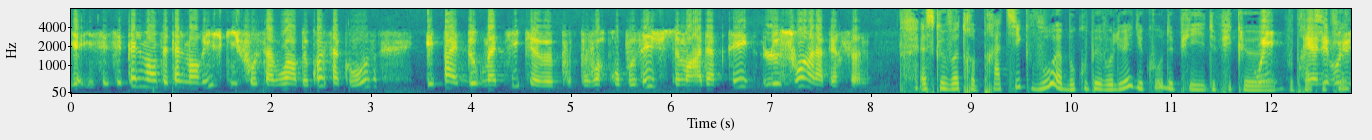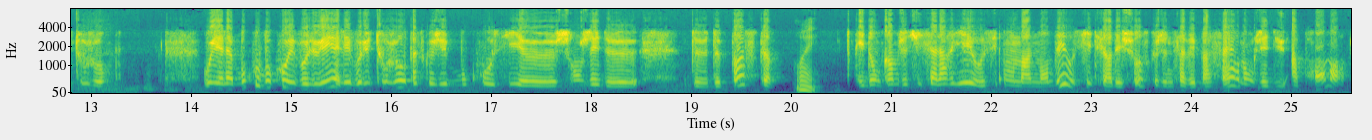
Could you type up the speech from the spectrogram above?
c'est tellement, c'est tellement riche qu'il faut savoir de quoi ça cause et pas être dogmatique euh, pour pouvoir proposer justement adapter le soin à la personne. Est-ce que votre pratique, vous, a beaucoup évolué du coup depuis depuis que oui, vous pratiquez et elle évolue toujours. Oui, elle a beaucoup beaucoup évolué. Elle évolue toujours parce que j'ai beaucoup aussi euh, changé de, de, de poste. Oui. Et donc, comme je suis salariée, aussi, on m'a demandé aussi de faire des choses que je ne savais pas faire, donc j'ai dû apprendre.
